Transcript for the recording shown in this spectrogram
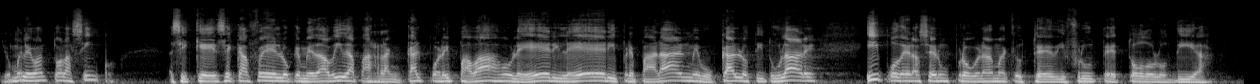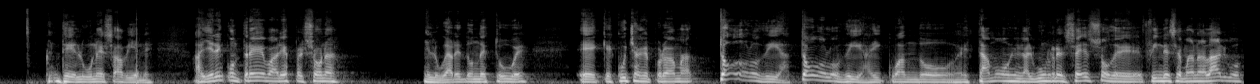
Yo me levanto a las 5. Así que ese café es lo que me da vida para arrancar por ahí para abajo, leer y leer y prepararme, buscar los titulares y poder hacer un programa que usted disfrute todos los días de lunes a viernes. Ayer encontré varias personas en lugares donde estuve eh, que escuchan el programa todos los días, todos los días. Y cuando estamos en algún receso de fin de semana largo,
